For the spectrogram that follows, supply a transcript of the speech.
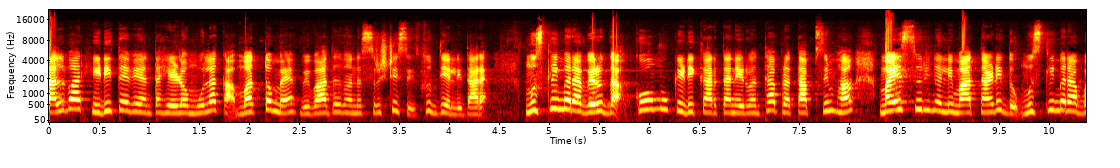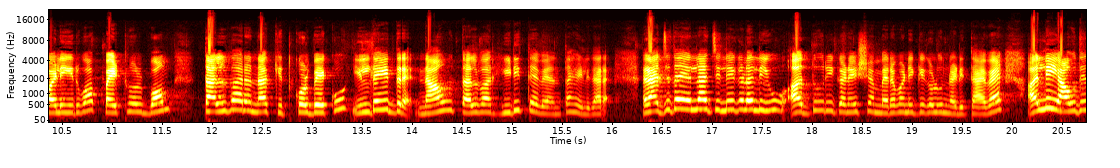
ತಲ್ವಾರ್ ಹಿಡಿತೇವೆ ಅಂತ ಹೇಳೋ ಮೂಲಕ ಮತ್ತೊಮ್ಮೆ ವಿವಾದವನ್ನು ಸೃಷ್ಟಿಸಿ ಸುದ್ದಿಯಲ್ಲಿದ್ದಾರೆ. ಮುಸ್ಲಿಮರ ವಿರುದ್ಧ ಕೋಮು ಕಿಡಿಕಾರ್ತಾನೆ ಇರುವಂತಹ ಪ್ರತಾಪ್ ಸಿಂಹ ಮೈಸೂರಿನಲ್ಲಿ ಮಾತನಾಡಿದ್ದು, ಮುಸ್ಲಿಮರ ಬಳಿ ಇರುವ ಪೆಟ್ರೋಲ್ ಬಾಂಬ್ ತಲ್ವಾರನ್ನ ಕಿತ್ಕೊಳ್ಬೇಕು ಇಲ್ಲದೇ ಇದ್ರೆ ನಾವು ತಲ್ವಾರ್ ಹಿಡಿತೇವೆ ಅಂತ ಹೇಳಿದ್ದಾರೆ. ರಾಜ್ಯದ ಎಲ್ಲಾ ಜಿಲ್ಲೆಗಳಲ್ಲಿಯೂ ಅದ್ದೂರಿ ಗಣೇಶ ಮೆರವಣಿಗೆಗಳು ನಡೀತಾ ಇವೆ. ಅಲ್ಲಿ ಯಾವುದೇ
